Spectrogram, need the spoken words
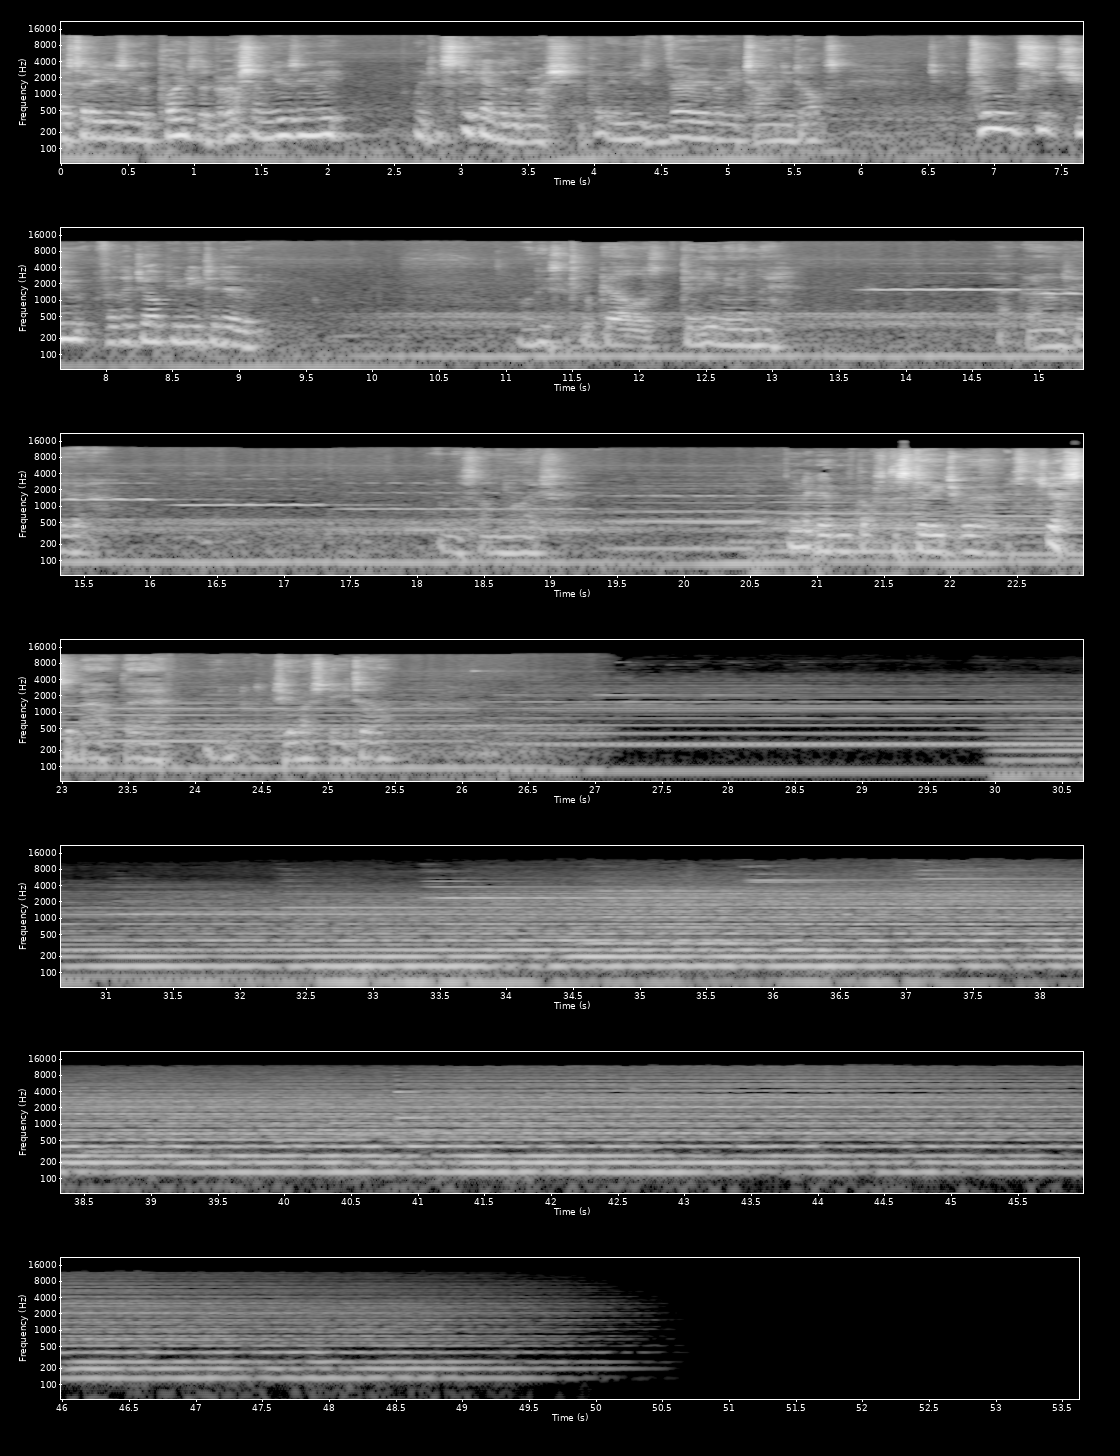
Instead of using the point of the brush, I'm using the pointed stick end of the brush to put in these very, very tiny dots. Whichever tool suits you for the job you need to do. All these little girls gleaming in the background here in the sunlight. And again we've got to the stage where it's just about there, too much detail.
